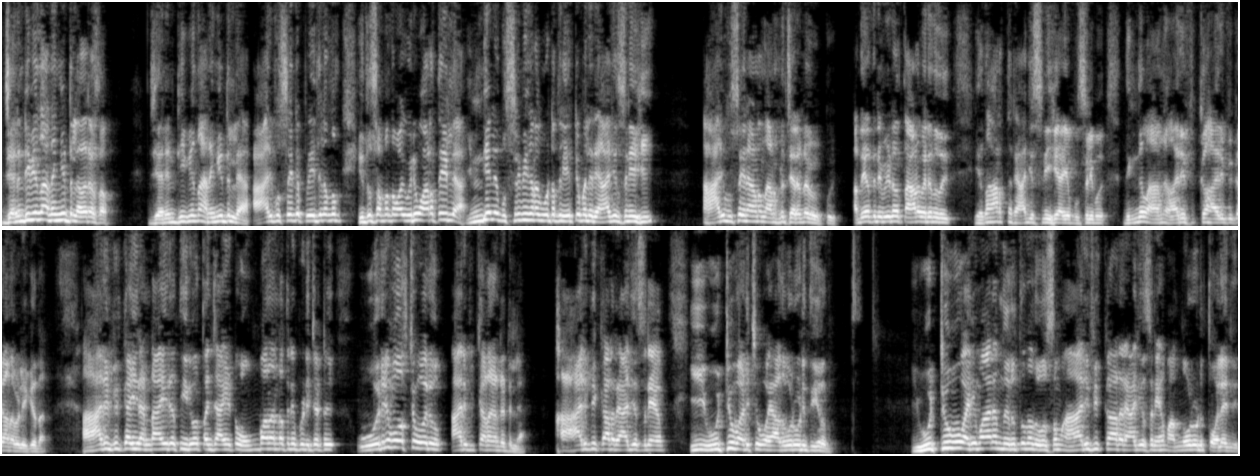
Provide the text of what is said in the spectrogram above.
ജനൻ ടി വിന്ന് അനങ്ങിയിട്ടില്ല അത് രസം. ജനൻ ടി അനങ്ങിയിട്ടില്ല. ആരിഫ് ഹുസൈന്റെ പേജിലൊന്നും ഇത് സംബന്ധമായ ഒരു വാർത്തയില്ല. ഇന്ത്യയിലെ മുസ്ലിമീങ്ങളുടെ കൂട്ടത്തിൽ ഏറ്റവും വലിയ രാജ്യസ്നേഹി ആരിഫ് ഹുസൈൻ ആണെന്നാണ് ചിലരുടെ വെപ്പ്. അദ്ദേഹത്തിന്റെ വീഡിയോ താഴെ വരുന്നത് യഥാർത്ഥ രാജ്യസ്നേഹിയായ മുസ്ലിം നിങ്ങളാണ് ആരിഫിക്ക ആരിഫിക്ക എന്ന് വിളിക്കുന്നത്. ആരിഫിക്ക ഈ രണ്ടായിരത്തി ഇരുപത്തി അഞ്ചായിട്ട് ഒമ്പതെണ്ണത്തിന് പിടിച്ചിട്ട് ഒരു പോസ്റ്റ് പോലും ആരിഫിക്കാണ് കണ്ടിട്ടില്ല. ആരിഫിക്കാട് രാജ്യസ്നേഹം ഈ യൂട്യൂബ് അടിച്ചു പോയ അതോടുകൂടി തീർന്നു. യൂട്യൂബ് വരുമാനം നിർത്തുന്ന ദിവസം ആരിഫിക്കാട് രാജ്യസ്നേഹം അന്നോടുകൂടി തൊലഞ്ഞ്.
